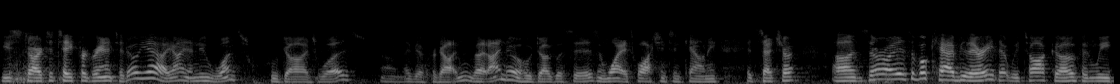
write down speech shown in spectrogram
you start to take for granted, oh, yeah, I knew once who Dodge was. Uh, maybe I've forgotten, but I know who Douglas is and why it's Washington County, etc. Uh, there is a vocabulary that we talk of and we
